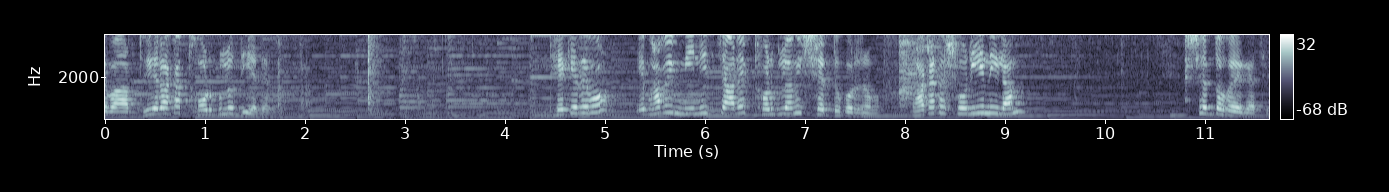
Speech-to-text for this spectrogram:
এবার ধুয়ে রাখা থোড়গুলো দিয়ে দেব। ঢেকে দেব। এভাবে মিনিট চারেক থোড়গুলো আমি সেদ্ধ করে নেব। ঢাকাটা সরিয়ে নিলাম। সেদ্ধ হয়ে গেছে।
